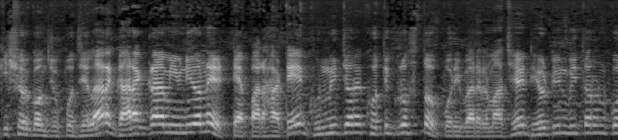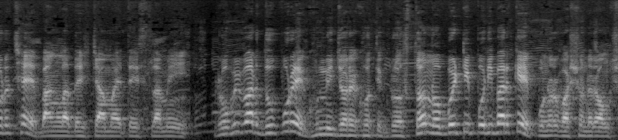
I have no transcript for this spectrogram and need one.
কিশোরগঞ্জ উপজেলার গারাগ্রাম ইউনিয়নের টেপারহাটে ঘূর্ণিঝড়ে ক্ষতিগ্রস্ত পরিবারের মাঝে ঢেউটিন বিতরণ করেছে বাংলাদেশ জামায়াতে ইসলামী। রবিবার দুপুরে ঘূর্ণিঝড়ে ক্ষতিগ্রস্ত নব্বইটি পরিবারকে পুনর্বাসনের অংশ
